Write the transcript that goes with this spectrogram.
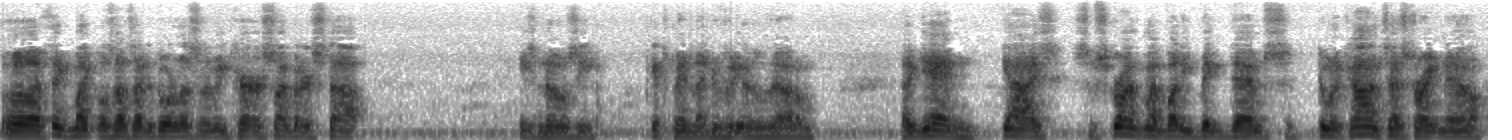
Well, I think Michael's outside the door listening to me curse, so I better stop. He's nosy. Gets mad and I do videos without him. Again, guys, subscribe to my buddy Big Demps. Doing a contest right now.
